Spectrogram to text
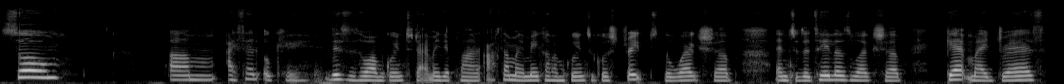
So um i said okay this is what i'm going to do i made a plan. After my makeup i'm going to go straight to the workshop and to the tailor's workshop get my dress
